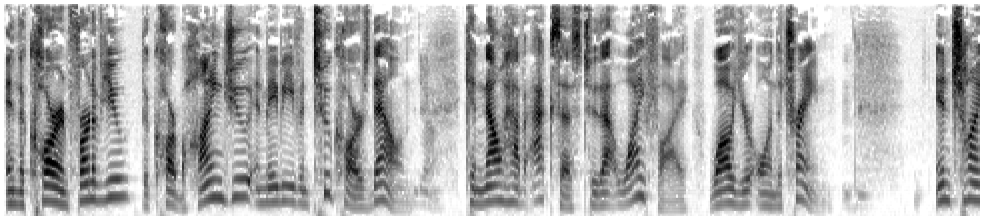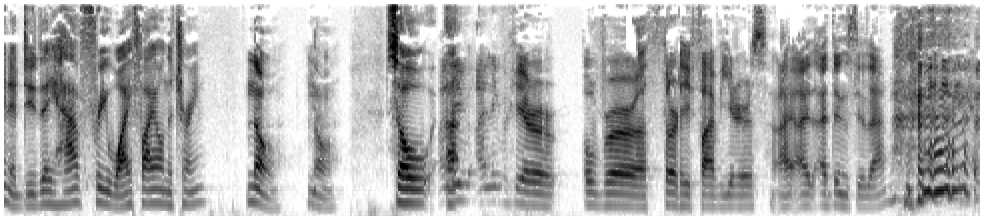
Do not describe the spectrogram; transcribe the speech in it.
in the car in front of you, the car behind you, and maybe even two cars down. Yeah can now have access to that Wi Fi while you're on the train. Mm-hmm. In China, do they have free Wi Fi on the train? No, no. So uh, I, live, I live here over uh, 35 years. I, I, I didn't see that.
